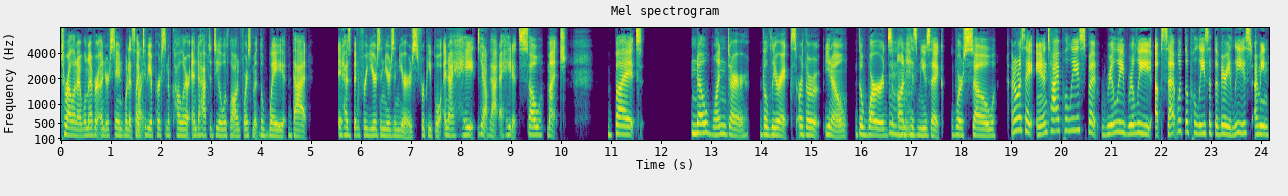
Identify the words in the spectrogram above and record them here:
Terrell and I will never understand what it's like Right. to be a person of color and to have to deal with law enforcement the way that it has been for years and years and years for people. And I hate Yeah. that. I hate it so much. But no wonder the lyrics or the, you know, the words on Mhm. his music were so I don't want to say anti-police, but really, really upset with the police at the very least. I mean,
